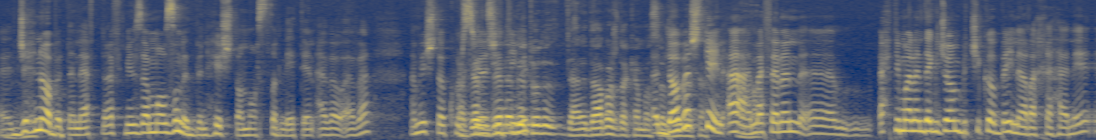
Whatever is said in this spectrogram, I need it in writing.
جهنا بدنا نفت نفت من زمان ظنت بن هشتا ماستر ليتين أذا وأذا أم هشتا كرسي جتيني يعني دابش دا كما دابش كين آه, آه. مثلا احتمال عندك جام بتشيكا بين رخهاني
